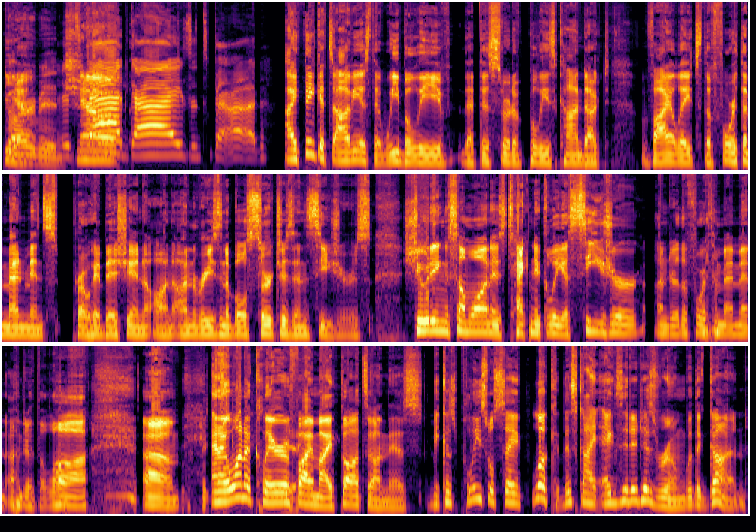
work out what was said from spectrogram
yeah. garbage. it's Now- bad, guys. It's bad. I think it's obvious that we believe that this sort of police conduct violates the Fourth Amendment's prohibition on unreasonable searches and seizures. Shooting someone is technically a seizure under the Fourth Amendment, under the law. Um, and I want to clarify my thoughts on this because police will say, look, this guy exited his room with a gun.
